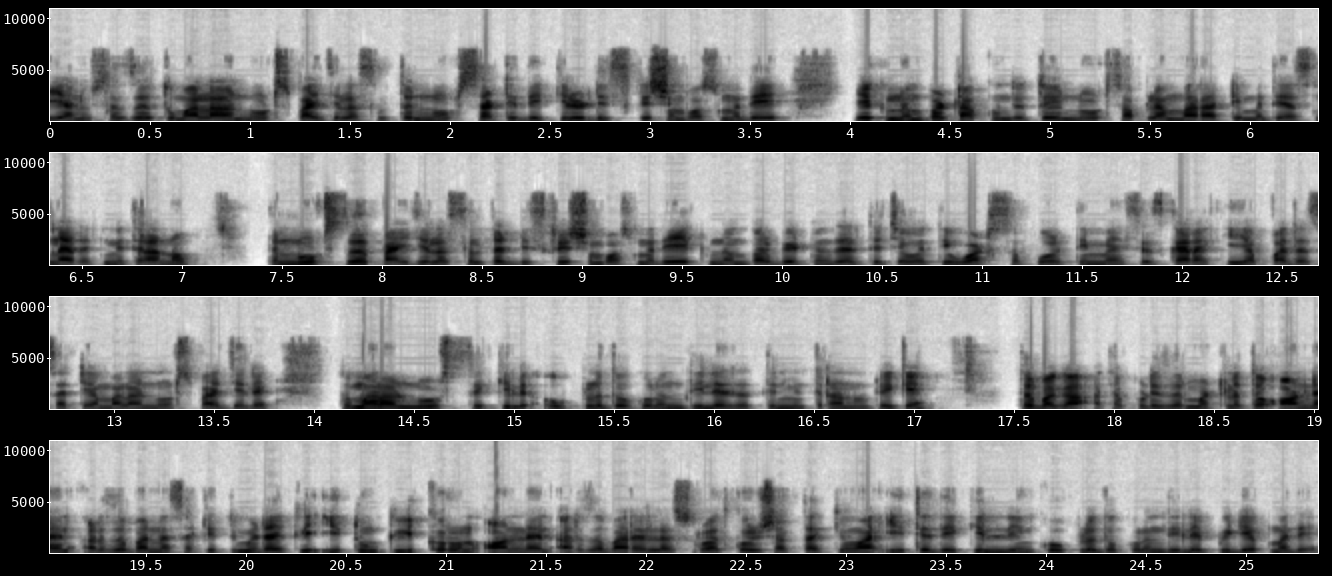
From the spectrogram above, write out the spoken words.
यानुसार जर तुम्हाला नोट्स पाहिजे असेल तर नोट्ससाठी देखील डिस्क्रिप्शन बॉक्समध्ये एक नंबर टाकून देतोय. नोट्स आपल्या मराठीमध्ये असणार आहेत मित्रांनो. तर नोट्स जर पाहिजे असेल तर डिस्क्रिप्शन बॉक्समध्ये एक नंबर भेटून जाईल. त्याच्यावरती व्हॉट्सअपवरती मेसेज करा की या पदासाठी आम्हाला नोट्स पाहिजे तुम्हाला नोट्स देखील उपलब्ध करून दिले जातील मित्रांनो. ठीक आहे? तर बघा आता पुढे जर म्हटलं तर ऑनलाईन अर्ज भरण्यासाठी तुम्ही डायरेक्टली इथून क्लिक करून ऑनलाईन अर्ज भरायला सुरुवात करू शकता किंवा इथे देखील लिंक उपलब्ध करून दिली पीडीएफमध्ये.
